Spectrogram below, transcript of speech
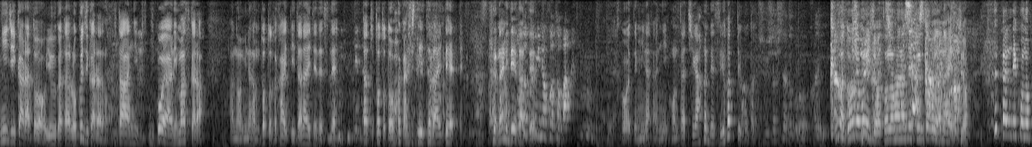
2時からと夕方6時からの 2, 2公演ありますからあの皆さんもとっとと帰っていただいてですね。たっととっととお別れしていただいて。何出たって？お得意の言葉。こうやって皆さんに本当は違うんですよっていうこと注射したところがかゆい今どうでもいいでしょ？その話するところじゃないでしょ？なんでこの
